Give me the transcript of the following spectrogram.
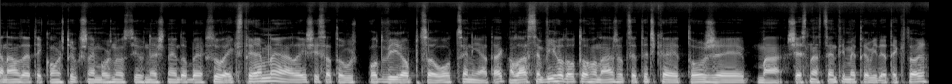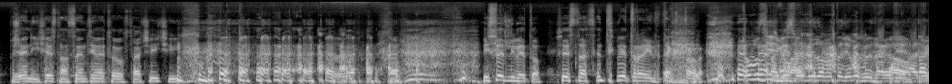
naozaj tie konštrukčné možnosti v dnešnej dobe sú extrémne a líši sa to už od výrobcov, od ceny a tak. A vlastne výhodou toho nášho CT je to, že má 16 cm detektor. Ženy 16 cm stačí, či? Vysvetlíme to. 16 cm detektor. To musíš vysvetliť, lebo to nemôžeme tak nehať. tak,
